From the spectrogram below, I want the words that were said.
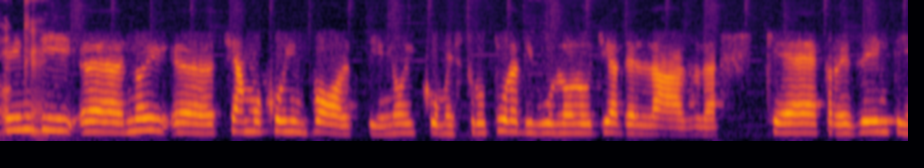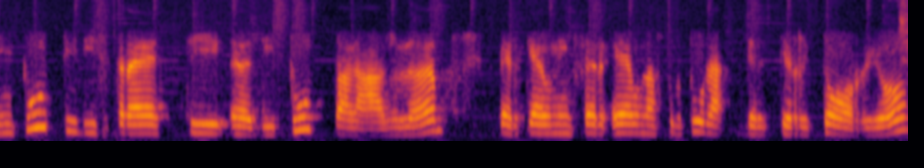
Quindi eh, noi eh, siamo coinvolti, noi come struttura di vulnologia dell'ASL, che è presente in tutti i distretti eh, di tutta l'ASL, perché è, è, una struttura del territorio.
